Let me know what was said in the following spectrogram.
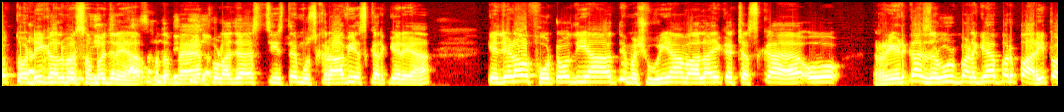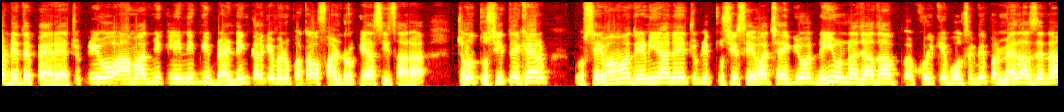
ਤੁਹਾਡੀ ਗੱਲ ਮੈਂ ਸਮਝ ਰਿਹਾ। ਮਤਲਬ ਮੈਂ ਥੋੜਾ ਜਿਹਾ ਇਸ ਚੀਜ਼ ਤੇ ਮੁਸਕਰਾ ਵੀ ਇਸ ਕਰਕੇ ਰਿਹਾ ਕਿ ਜਿਹੜਾ ਉਹ ਫੋਟੋ ਦੀਆਂ ਤੇ ਮਸ਼ਹੂਰੀਆਂ ਵਾਲਾ ਇੱਕ ਚਸਕਾ ਹੈ ਉਹ ਰੇੜਕਾ ਜ਼ਰੂਰ ਬਣ ਗਿਆ, ਪਰ ਭਾਰੀ ਤੁਹਾਡੇ ਤੇ ਪੈ ਰਿਹਾ। ਕਿਉਂਕਿ ਉਹ ਆਮ ਆਦਮੀ ਕਲੀਨਿਕ ਦੀ ਬ੍ਰਾਂਡਿੰਗ ਕਰਕੇ ਮੈਨੂੰ ਪਤਾ, ਉਹ ਫੰਡ ਰੁਕਿਆ ਸੀ ਸਾਰਾ। ਚਲੋ, ਤੁਸੀਂ ਤੇ ਖੈਰ ਸੇਵਾਵਾਂ ਦੇਣੀਆਂ ਨੇ, ਕਿਉਂਕਿ ਤੁਸੀਂ ਸੇਵਾ ਚ ਹੈਗੇ ਹੋ, ਨਹੀਂ ਉਹਨਾਂ ਜ਼ਿਆਦਾ ਖੁੱਲ ਕੇ ਬੋਲ ਸਕਦੇ, ਪਰ ਮੈਂ ਦੱਸ ਦਿੰਦਾ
